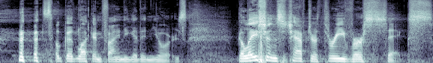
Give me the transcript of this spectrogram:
so good luck in finding it in yours. Galatians chapter 3, verse 6.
